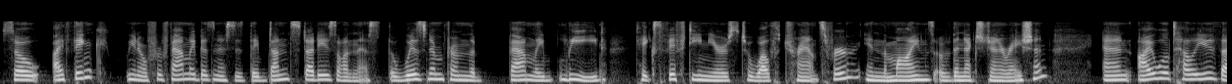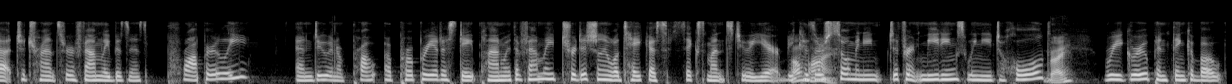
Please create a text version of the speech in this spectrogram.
So I think, you know, for family businesses, they've done studies on this. The wisdom from the family lead takes 15 years to wealth transfer in the minds of the next generation. And I will tell you that to transfer family business properly and do an appro- appropriate estate plan with a family traditionally will take us six months to a year oh, because oh there's so many different meetings we need to hold, right. regroup, and think about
